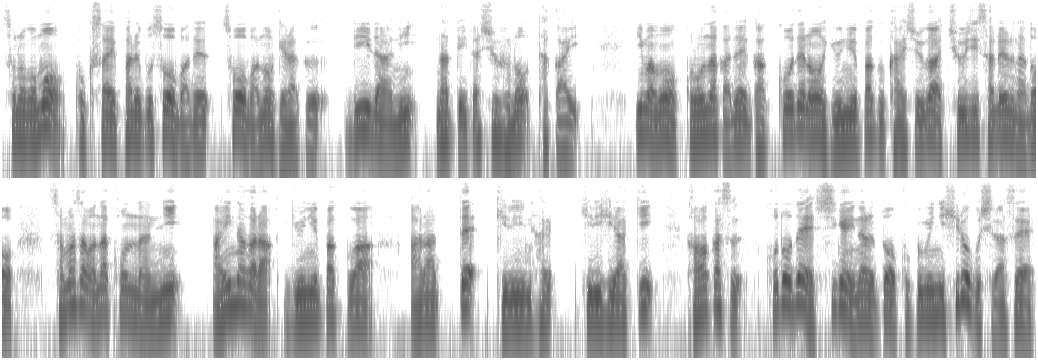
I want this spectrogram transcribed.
その後も国際パルプ相場で相場の下落リーダーになっていた主婦の高い今もコロナ禍で学校での牛乳パック回収が中止されるなどさまざまな困難に遭いながら牛乳パックは洗って切り切り開き乾かすことで資源になると国民に広く知らせ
